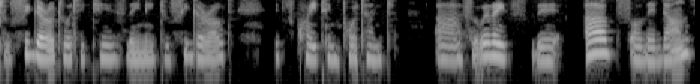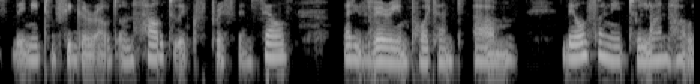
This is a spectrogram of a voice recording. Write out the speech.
to figure out what it is they need to figure out it's quite important. Uh, so whether it's the ups or the downs, they need to figure out on how to express themselves. That is very important. Um, they also need to learn how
